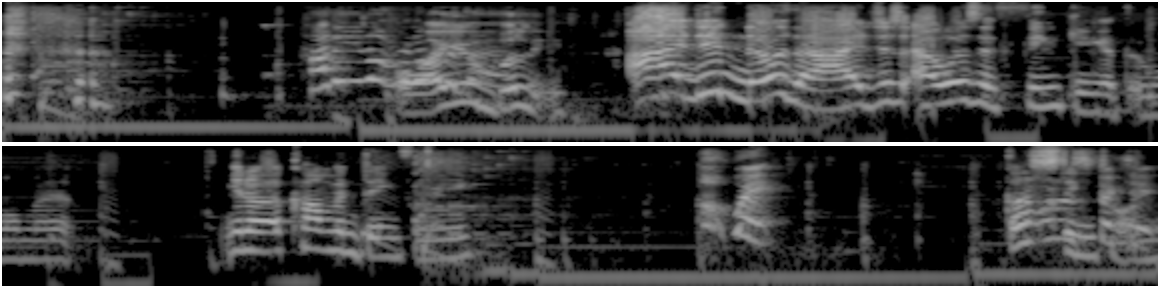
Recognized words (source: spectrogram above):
How do you not Why are you a bully? I didn't know that. I just I wasn't thinking at the moment. You know, a common thing for me. Wait, I don't want to spectate. torn.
